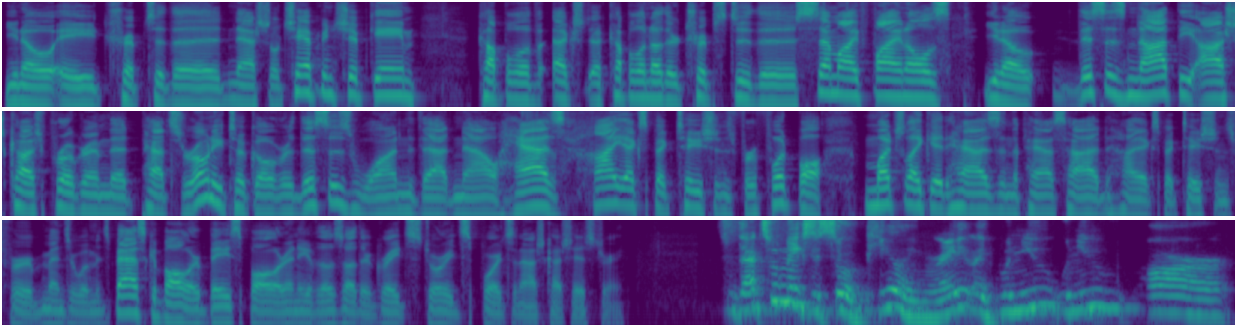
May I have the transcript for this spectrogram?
you know, a trip to the national championship game couple of extra, a couple of other trips to the semifinals. You know, this is not the Oshkosh program that Pat Cerroni took over. This is one that now has high expectations for football, much like it has in the past had high expectations for men's or women's basketball or baseball or any of those other great storied sports in Oshkosh history. So that's what makes it so appealing, right? Like when you when you are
